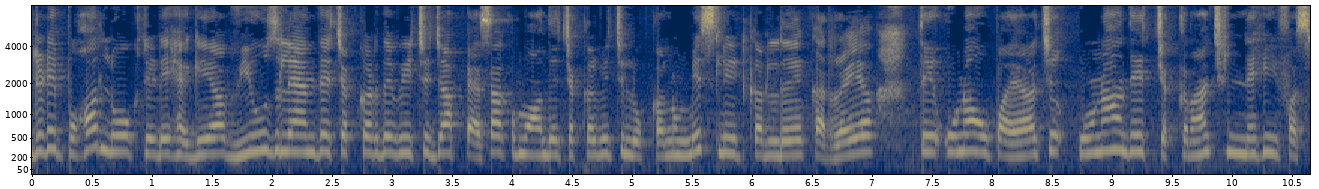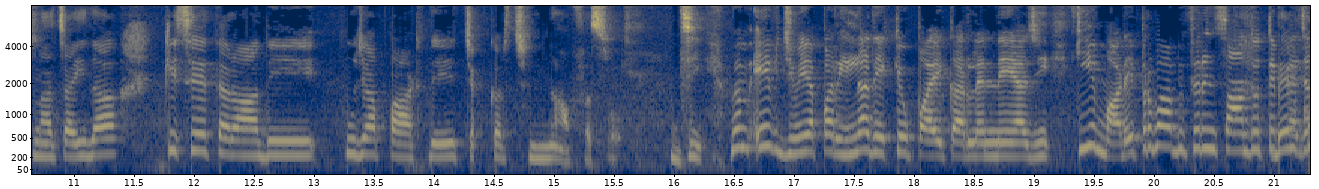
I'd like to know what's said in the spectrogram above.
ਜਿਹੜੇ ਬਹੁਤ ਲੋਕ ਜਿਹੜੇ ਹੈਗੇ ਆ ਵਿਊਜ਼ ਲੈਣ ਦੇ ਚੱਕਰ ਦੇ ਵਿੱਚ ਜਾਂ ਪੈਸਾ ਕਮਾਉਣ ਦੇ ਚੱਕਰ ਵਿੱਚ ਲੋਕਾਂ ਨੂੰ ਮਿਸਲੀਡ ਕਰਦੇ, ਕਰ ਰਹੇ ਆ, ਤੇ ਉਹਨਾਂ ਉਪਾਇਆਂ 'ਚ ਉਹਨਾਂ ਦੇ ਚੱਕਰਾਂ 'ਚ ਨਹੀਂ ਫਸਣਾ ਚਾਹੀਦਾ। ਕਿਸੇ ਤਰ੍ਹਾਂ ਦੀ ਪੂਜਾ ਪਾਠ ਦੇ ਚੱਕਰ 'ਚ ਨਾ ਫਸੋ। ਜੀ। ਮੈਮ ਇਹ ਜਿਵੇਂ ਆਪਾਂ ਰੀਲਾਂ ਦੇਖ ਕੇ ਉਪਾਅ ਕਰ ਲੈਂਦੇ ਆ ਜੀ ਕੀ ਇਹ ਮਾੜੇ ਪ੍ਰਭਾਵ ਵੀ ਫਿਰ ਇਨਸਾਨ ਦੇ ਉੱਤੇ ਪੈ ਬਿਲਕੁਲ ਜੀ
